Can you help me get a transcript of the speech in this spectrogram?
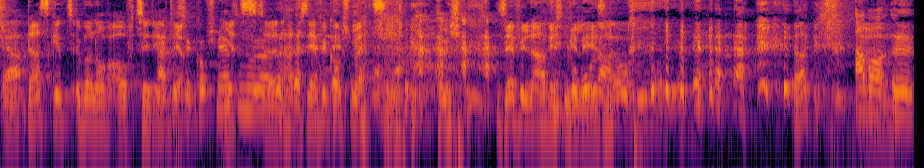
Ja. Das gibt's immer noch auf CD. Hattest ja. du Kopfschmerzen, Jetzt, oder? Äh, hatte ich sehr viel Kopfschmerzen. Habe ich sehr viel Nachrichten gelesen. ja. Aber äh,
